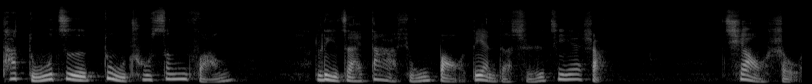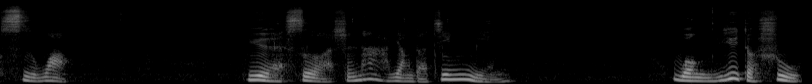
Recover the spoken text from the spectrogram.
他独自渡出僧房，立在大雄宝殿的石阶上，翘首四望。月色是那样的精明，蓊郁的树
